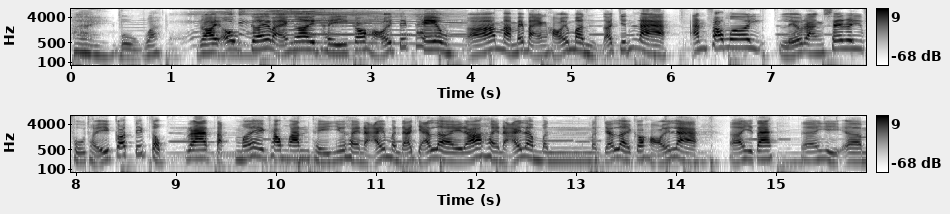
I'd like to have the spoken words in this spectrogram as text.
Ai, buồn quá. Rồi ok bạn ơi thì câu hỏi tiếp theo đó mà mấy bạn hỏi mình đó chính là anh Phong ơi, liệu rằng series phù thủy có tiếp tục ra tập mới hay không anh? Thì như hồi nãy mình đã trả lời đó, hồi nãy là mình mình trả lời câu hỏi là à, gì ta? À, gì um,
